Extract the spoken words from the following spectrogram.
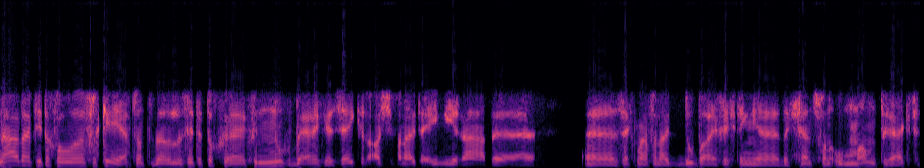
Nou, daar heb je toch wel verkeerd. Want er zitten toch genoeg bergen. Zeker als je vanuit de Emiraten uh, zeg maar vanuit Dubai richting uh, de grens van Oman trekt.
